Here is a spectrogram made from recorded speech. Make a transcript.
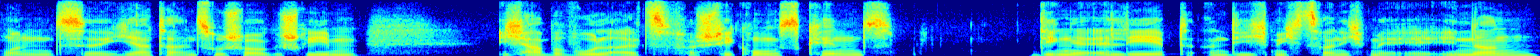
Und äh, hier hatte ein Zuschauer geschrieben, ich habe wohl als Verschickungskind Dinge erlebt, an die ich mich zwar nicht mehr erinnern,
